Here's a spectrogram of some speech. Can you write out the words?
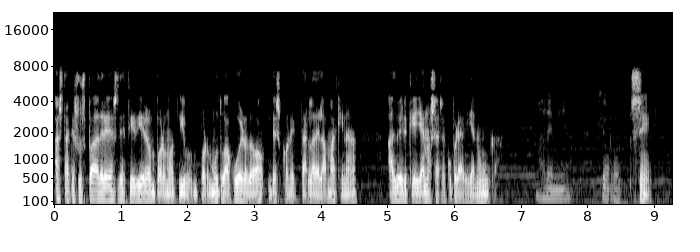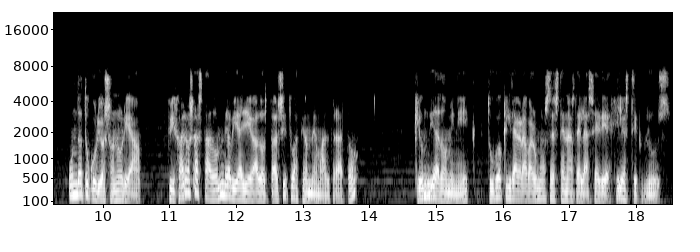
hasta que sus padres decidieron por, motivo, por mutuo acuerdo desconectarla de la máquina al ver que ella no se recuperaría nunca. Madre mía, qué horror. Sí. Un dato curioso, Nuria. Fijaros hasta dónde había llegado tal situación de maltrato, que un día Dominique tuvo que ir a grabar unas escenas de la serie Hill Street Blues,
